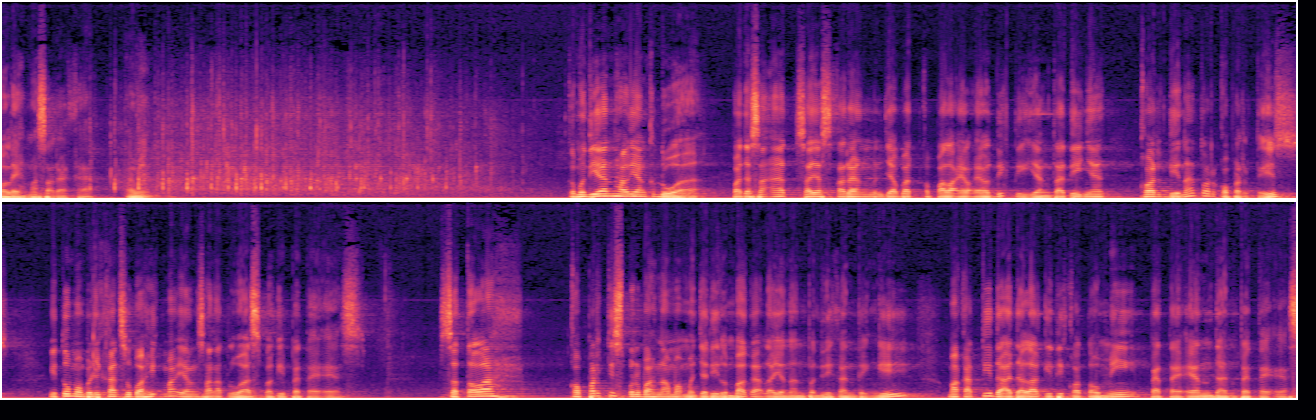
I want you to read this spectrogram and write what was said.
oleh masyarakat. Amin. Kemudian hal yang kedua, pada saat saya sekarang menjabat kepala LL Dikti yang tadinya koordinator Kopertis, itu memberikan sebuah hikmah yang sangat luas bagi PTS. Setelah Kopertis berubah nama menjadi Lembaga Layanan Pendidikan Tinggi, maka tidak ada lagi dikotomi PTN dan PTS.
